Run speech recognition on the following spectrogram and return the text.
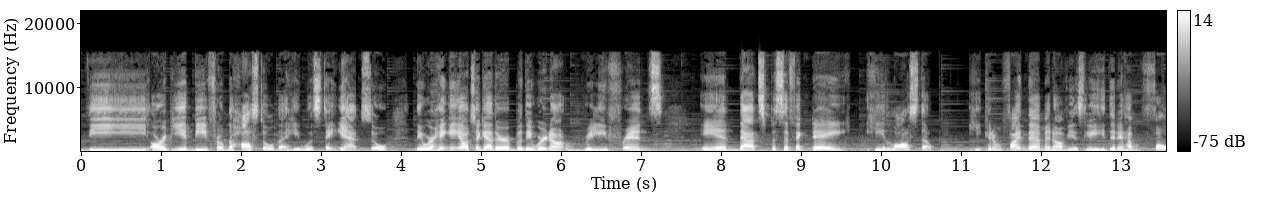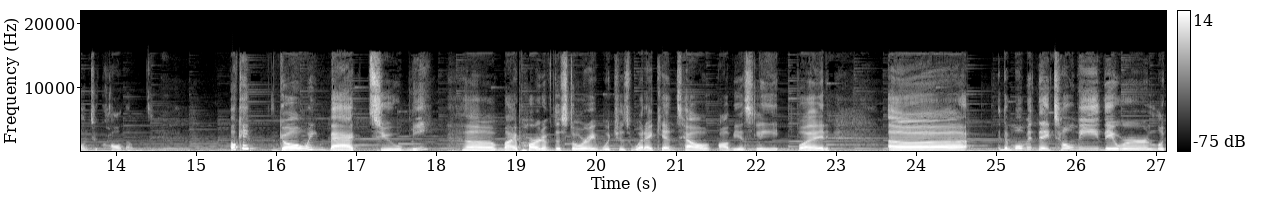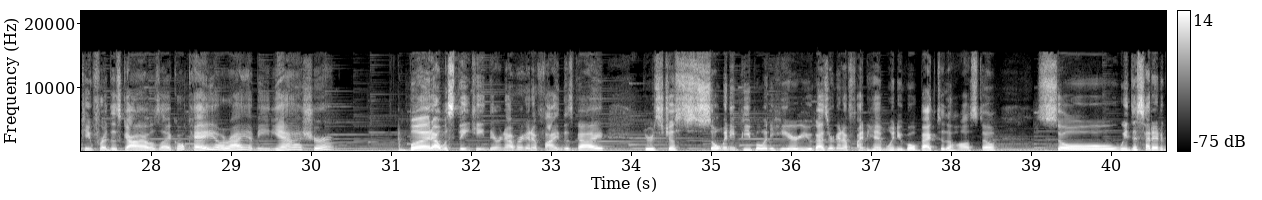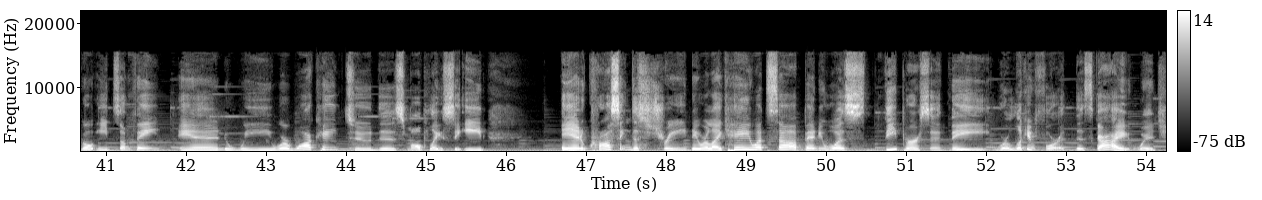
the Airbnb, from the hostel that he was staying at. So they were hanging out together, but they were not really friends and that specific day, he lost them. He couldn't find them, and obviously, he didn't have a phone to call them. Okay, going back to me, uh, my part of the story, which is what I can tell, obviously, but uh, the moment they told me they were looking for this guy, I was like, okay, all right. I mean, yeah, sure. But I was thinking they're never gonna find this guy there's just so many people in here. You guys are gonna find him when you go back to the hostel. So we decided to go eat something, and we were walking to the small place to eat. And crossing the street, they were like, "Hey, what's up?" And it was the person they were looking for, this guy, which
